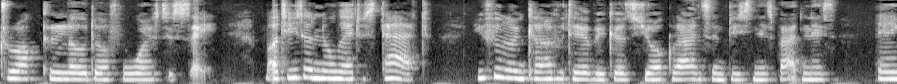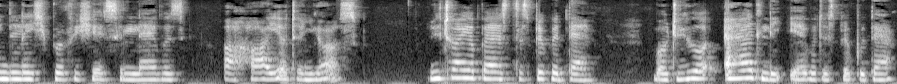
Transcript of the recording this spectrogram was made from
truckload of words to say, but you don't know where to start. You feel uncomfortable because your clients and business partners' English proficiency levels are higher than yours. You try your best to speak with them, but you are hardly able to speak with them.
